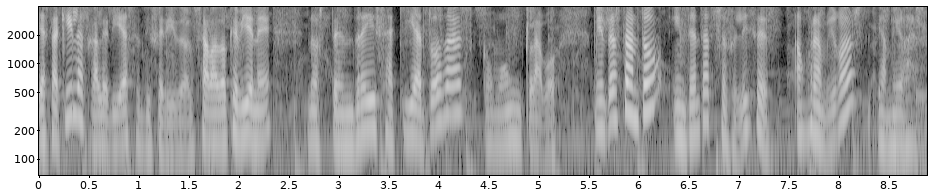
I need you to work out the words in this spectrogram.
Y hasta aquí las galerías en diferido. El sábado que viene nos tendréis aquí a todas como un clavo. Mientras tanto, intentad ser felices. Agur amigos y amigas.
